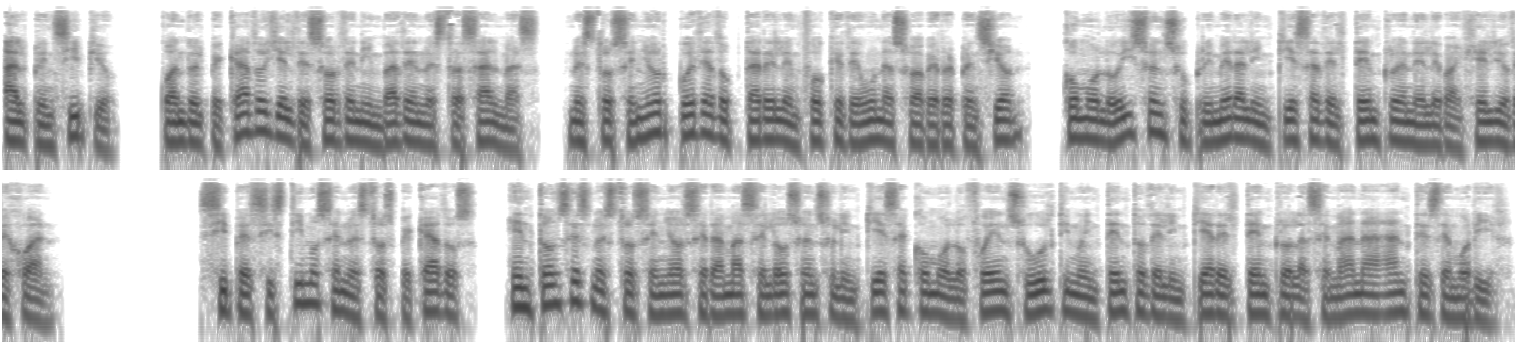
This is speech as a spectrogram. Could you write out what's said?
Al principio, cuando el pecado y el desorden invaden nuestras almas, nuestro Señor puede adoptar el enfoque de una suave reprensión, como lo hizo en su primera limpieza del templo en el Evangelio de Juan. Si persistimos en nuestros pecados, entonces nuestro Señor será más celoso en su limpieza como lo fue en su último intento de limpiar el templo la semana antes de morir.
